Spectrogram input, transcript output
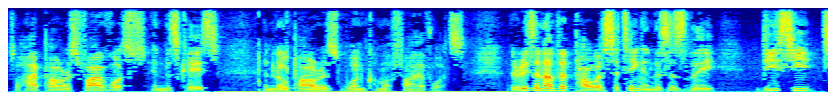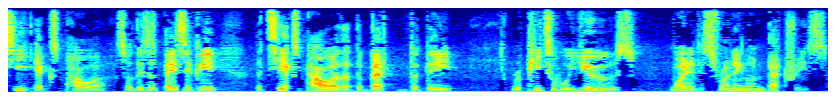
So high power is 5 watts in this case, and low power is 1,5 watts. There is another power setting, and this is the DC TX power. So this is basically the TX power that the that the repeater will use when it's running on batteries.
